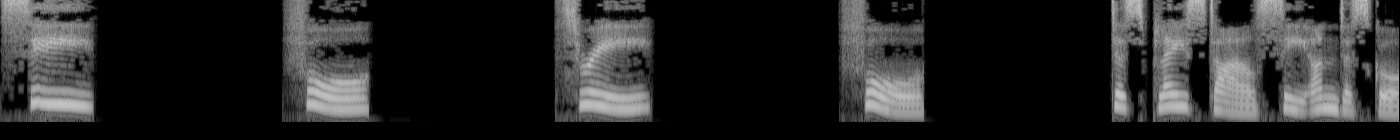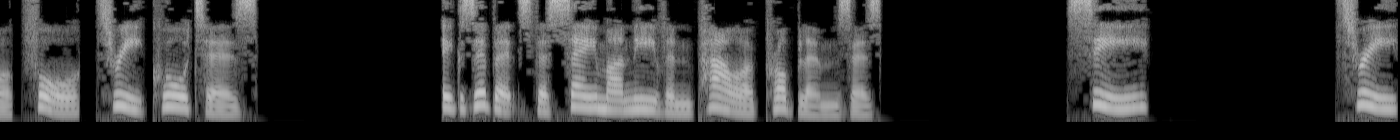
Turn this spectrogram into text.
C four three four display style C underscore four three quarters. Exhibits the same uneven power problems as C three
